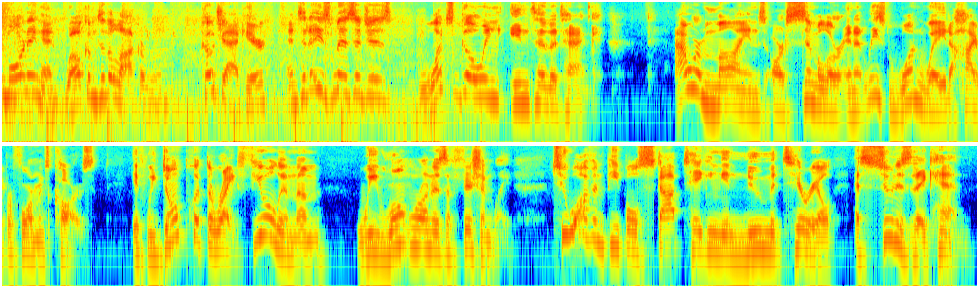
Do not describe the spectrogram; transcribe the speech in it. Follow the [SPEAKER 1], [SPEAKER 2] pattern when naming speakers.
[SPEAKER 1] Good morning and welcome to the locker room. Coach Ack here, and today's message is what's going into the tank? Our minds are similar in at least one way to high performance cars. If we don't put the right fuel in them, we won't run as efficiently. Too often people stop taking in new material as soon as they can.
